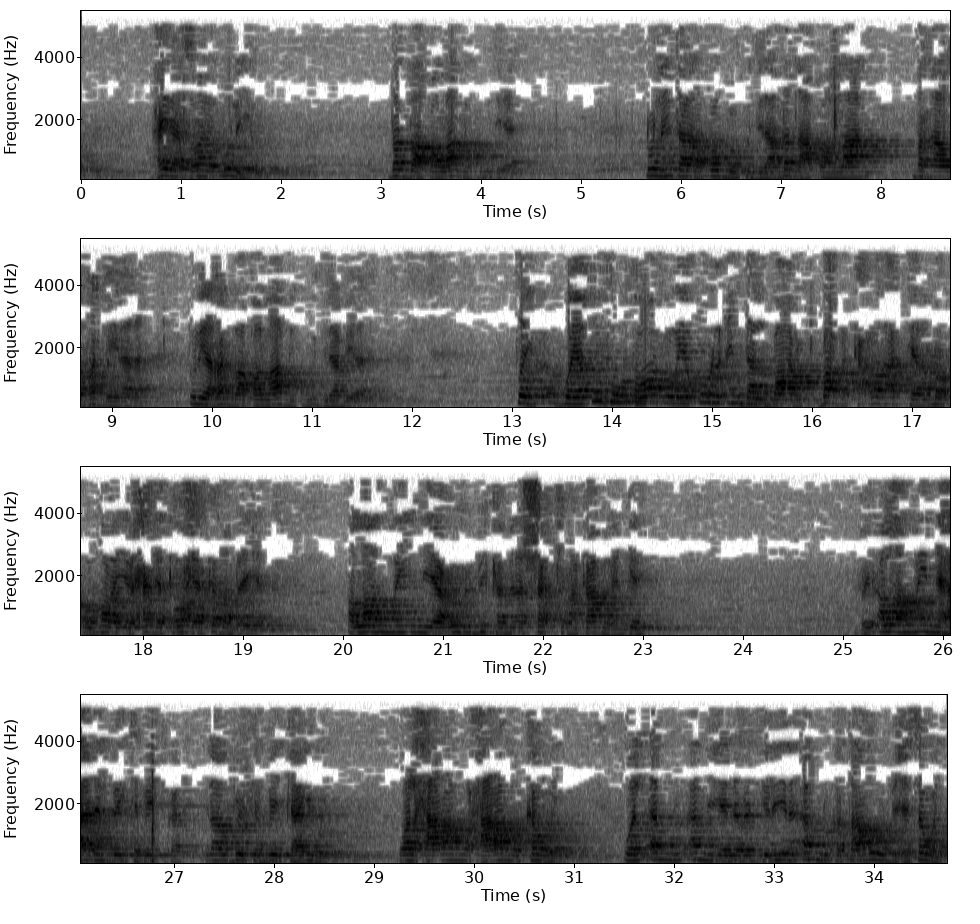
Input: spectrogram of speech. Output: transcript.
waxay yidhaha soomaliya dhul iyo dad ba aqoon la'aan bay kugu dilaan dhulna intaan aqoon buu ku dilaa dadna aqoon la'aan markaa rag bay yihahdaan dhul iyo rag ba aqoon la'aan bay kugu dilaan bay yihahdeen ayb wayatuufu awaafa wayaqulu cinda albaabi baabka kacbada agteeda markuu marayo xajarka wax yar ka dambeeya allahuma inii acuudu bika min ashaki waan kaa magan geli allahuma ina hada lbeyta beytka ilahu beytka beytkaagi wey. Wlxaaraamu xaaraamu ka wey. Wlmnu amniga nabadgelyana amnuka taaduu bixiso wey.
